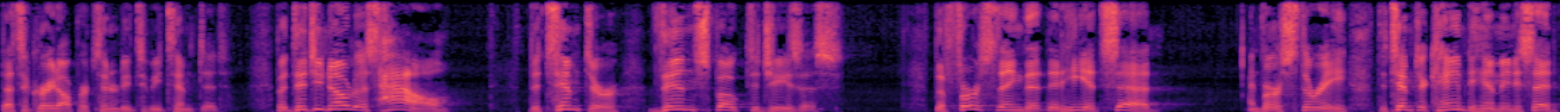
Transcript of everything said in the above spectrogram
that's a great opportunity to be tempted. But did you notice how the tempter then spoke to Jesus? The first thing that, that he had said in verse 3, the tempter came to him and he said,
